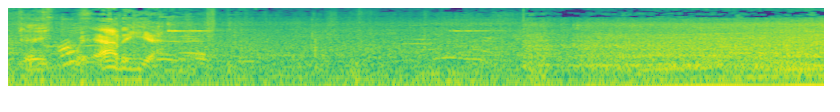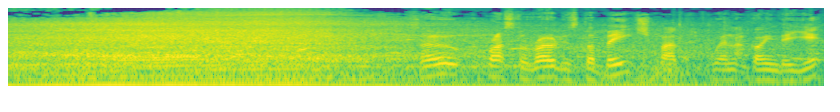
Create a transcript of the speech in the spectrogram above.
Okay, we're out of here. So across the road is the beach, but we're not going there yet.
